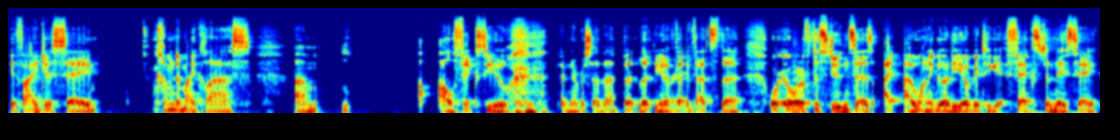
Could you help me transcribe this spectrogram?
if I just say, "Come to my class," um, I'll fix you. I've never said that, but you know, right. if, if, that's the, or, or if the student says, I, I want to go to yoga to get fixed and they say,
